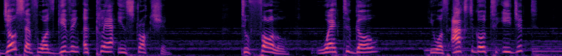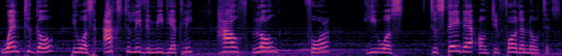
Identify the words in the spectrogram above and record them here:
Joseph was giving a clear instruction to follow where to go. He was asked to go to Egypt, when to go. He was asked to leave immediately. How long for? He was to stay there until further notice.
